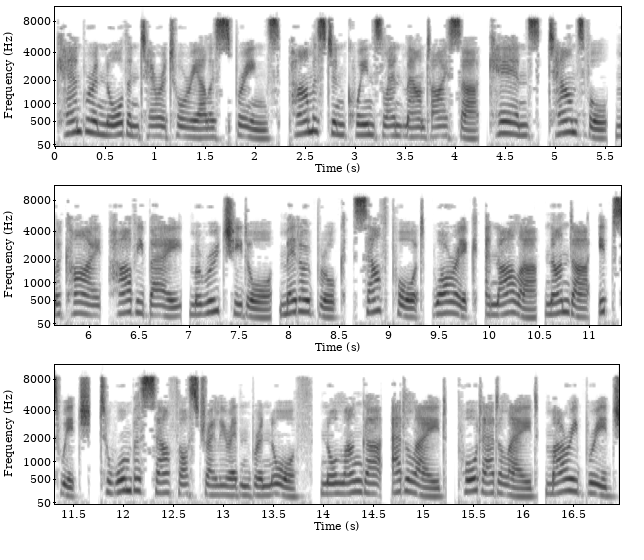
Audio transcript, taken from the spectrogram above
Canberra Northern Territory Alice Springs, Palmerston Queensland Mount Isa, Cairns, Townsville, Mackay, Hervey Bay, Maroochy Maroochydore, Meadowbrook, Southport, Warwick, Inala, Nunda, Ipswich, Toowoomba South Australia Edinburgh North, Noarlunga, Adelaide, Port Adelaide, Murray Bridge,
